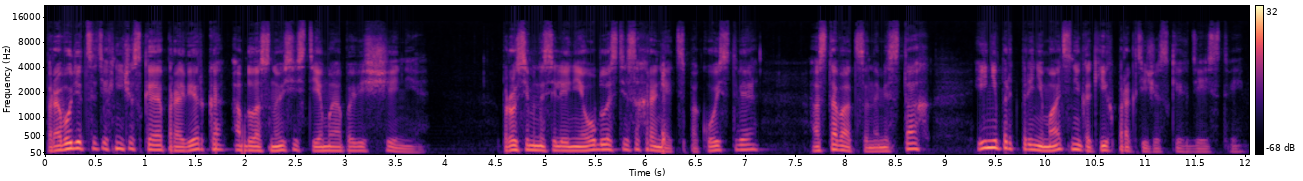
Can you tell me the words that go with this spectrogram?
проводится техническая проверка областной системы оповещения. Просим население области сохранять спокойствие, оставаться на местах и не предпринимать никаких практических действий.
